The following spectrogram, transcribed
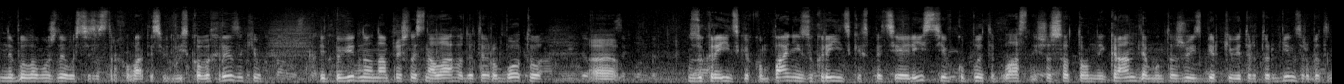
не було можливості застрахуватися від військових ризиків. Відповідно, нам прийшлось налагодити роботу е, з українських компаній, з українських спеціалістів, купити власний 600-тонний кран для монтажу і збірки вітротурбін, зробити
